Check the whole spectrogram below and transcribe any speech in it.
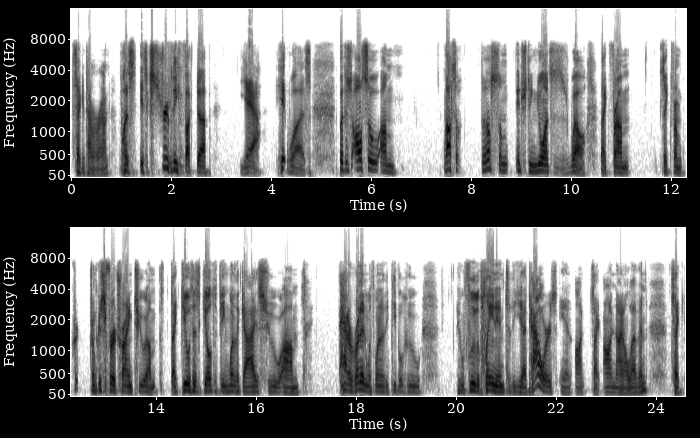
second time around was is extremely fucked up. Yeah, it was. But there's also um, lots of there's also some interesting nuances as well, like from like from from Christopher trying to um, like deal with his guilt of being one of the guys who um, had a run-in with one of the people who who flew the plane into the uh, towers in on it's like on 9/11. It's like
